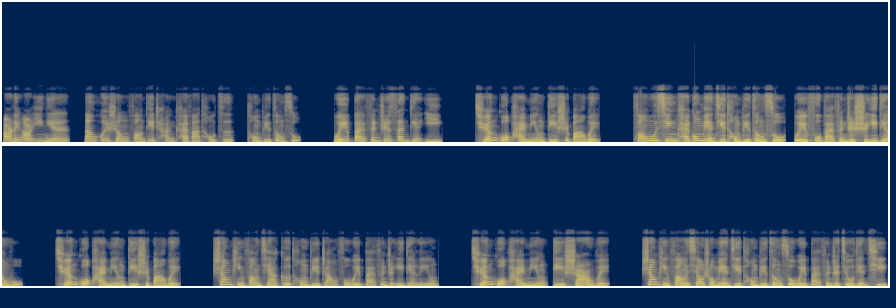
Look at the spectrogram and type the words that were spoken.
二零二一年安徽省房地产开发投资同比增速为百分之三点一，全国排名第十八位。房屋新开工面积同比增速为负百分之十一点五，全国排名第十八位。商品房价格同比涨幅为百分之一点零，全国排名第十二位。商品房销售面积同比增速为百分之九点七，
